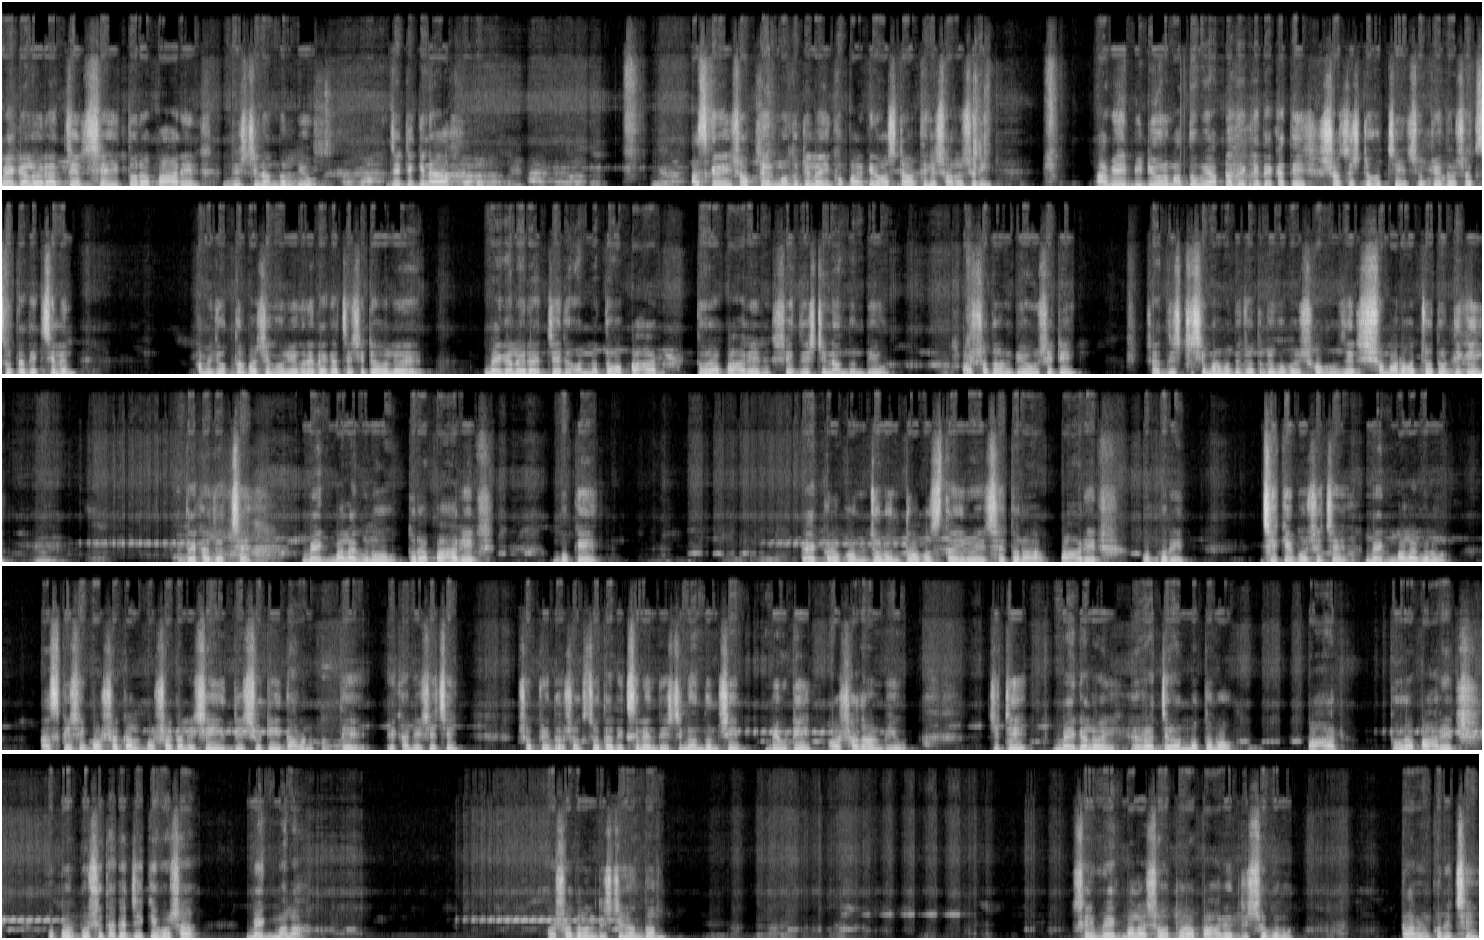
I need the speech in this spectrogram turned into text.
মেঘালয় রাজ্যের সেই তোরা পাহাড়ের দৃষ্টিনন্দন ভিউ যেটি কিনা আজকের এই সপ্তাহের মধুটিলা ইকো পার্কের ওয়াচ টাওয়ার থেকে সরাসরি আমি এই ভিডিওর মাধ্যমে আপনাদেরকে দেখাতে সচেষ্ট হচ্ছি। সুপ্রিয় দর্শক, শ্রোতা দেখছিলেন, আমি যে উত্তর পাশে ঘুরিয়ে ঘুরে দেখাচ্ছি, সেটা হলে মেঘালয় রাজ্যের অন্যতম পাহাড়, তুরা পাহাড়ের সেই দৃষ্টিনন্দন ভিউ অসাধারণ ভিউ সেটি। দৃষ্টি সীমার মধ্যে যতটুকু পরে সবুজের সমারোহ চতুর্দিকেই দেখা যাচ্ছে। মেঘমালাগুলো উত্তরা পাহাড়ের বুকে একরকম জ্বলন্ত অবস্থায় রয়েছে। তোলা পাহাড়ের উপরে ঝেঁকে বসেছে মেঘমালাগুলো। আজকে সেই বর্ষাকাল, বর্ষাকালে সেই দৃশ্যটি ধারণ করতে এখানে এসেছি। সুপ্রিয় দর্শক, শ্রোতা দেখছিলেন দৃষ্টিনন্দন সেই ভিউটি, অসাধারণ ভিউ। যেটি মেঘালয় রাজ্যের অন্যতম পাহাড়। তুরা পাহাড়ের উপর বসে থাকা জেকে বসা মেঘমালা। অসাধারণ দৃষ্টিনন্দন। সেই মেঘমালা সহ তুরা পাহাড়ের দৃশ্যগুলো ধারণ করেছি।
